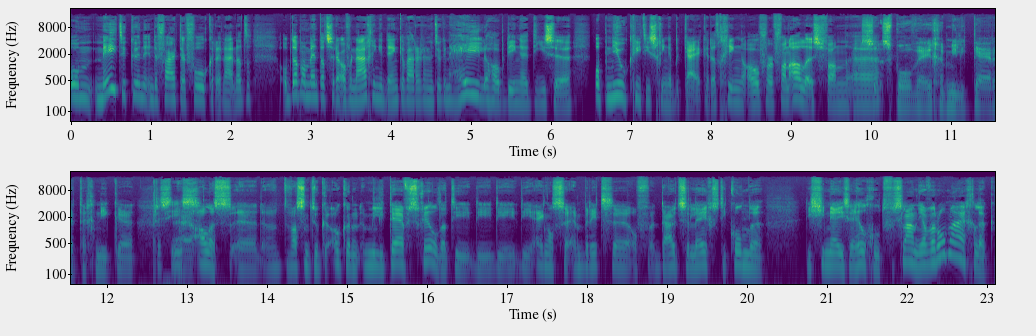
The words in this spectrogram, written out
om mee te kunnen in de vaart der volkeren. Nou, dat, op dat moment dat ze erover na gingen denken, waren er natuurlijk een hele hoop dingen die ze opnieuw kritisch gingen bekijken. Dat ging over van alles. Van, uh... Spoorwegen, militaire technieken. Precies. Uh, alles. Uh, het was natuurlijk ook een militair verschil dat die, die, die, die Engelse en Britse of Duitse legers, die konden die Chinezen heel goed verslaan. Ja, waarom eigenlijk?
